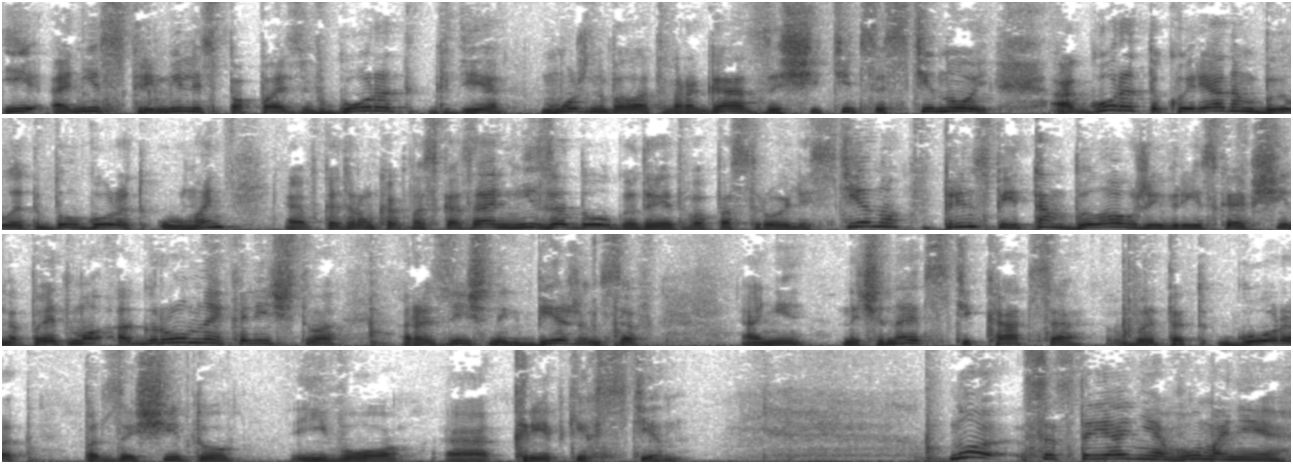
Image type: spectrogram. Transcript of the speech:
и они стремились попасть в город, где можно было от врага защититься стеной. А город такой рядом был, это был город Умань, э, в котором, как мы сказали, незадолго до этого построили стену. В принципе, и там была уже еврейская община, поэтому огромное количество различных беженцев, они начинают стекаться в этот город под защиту его э, крепких стен. Но состояние в Умане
